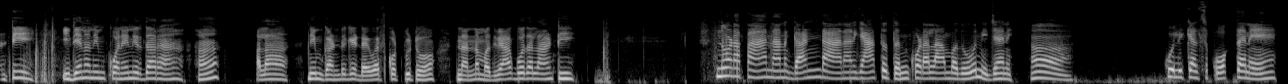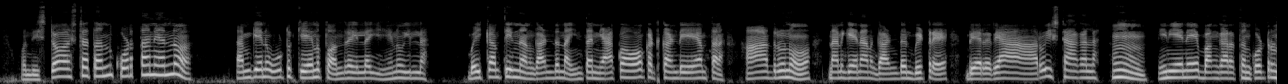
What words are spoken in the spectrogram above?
ಆಂಟಿ ಇದೇನಾ ನಿಮ್ಮ ಕೊನೆ ನಿರ್ಧಾರ ಹಾ? ಅಲ್ಲ ನಿಮ್ಮ ಗಂಡಗೆ ಡೈವರ್ಸ್ ಕೊಟ್ಬಿಟ್ಟು ನನ್ನ ಮದುವೆ ಆಗ್ಬೋದಲ್ಲ ಆಂಟಿ? ನೋಡಪ್ಪ ನನ್ನ ಗಂಡ ನನಗೆ ಯಾತು ತಂದು ಕೊಡಲ್ಲ ಅಂಬೋದು ನಿಜಾನೇ. ಹಾ. ಕೂಲಿ ಕೆಲ್ಸಕ್ಕೆ ಹೋಗ್ತಾನೆ ಒಂದಿಷ್ಟೋ ಅಷ್ಟ ತಂದು ಕೊಡ್ತಾನೆ ಅನ್ನೋ. ನಮ್ಗೇನು ಊಟಕ್ಕೆ ಏನು ತೊಂದರೆ ಇಲ್ಲ ಏನೂ ಇಲ್ಲ. ಬೈಕಂತೀನಿ ನನ್ನ ಗಂಡನ ಇಂಥನ್ ಯಾಕೋ ಕಟ್ಕೊಂಡೆ ಅಂತ. ಆದ್ರೂ ನನಗೆ ನನ್ನ ಗಂಡನ ಬಿಟ್ರೆ ಬೇರೆ ಯಾರೂ ಇಷ್ಟ ಆಗಲ್ಲ. ಹ್ಮ್ ನೀನೇನೇ ಬಂಗಾರ ತಂದು ಕೊಟ್ರು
